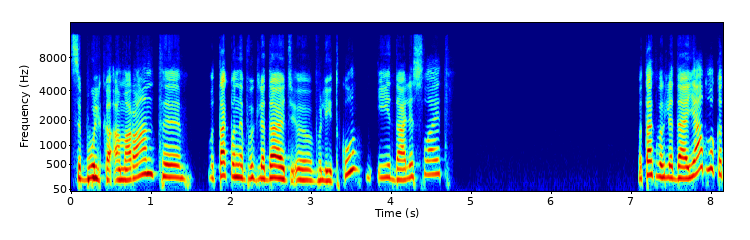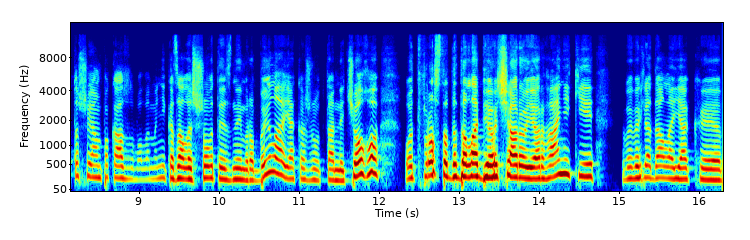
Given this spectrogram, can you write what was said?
цибулька, амарант. Отак вони виглядають е, влітку. І далі слайд. Отак виглядає яблуко, то, що я вам показувала. Мені казали, що ти з ним робила. Я кажу, та нічого. От просто додала біочару і органіки, ви виглядала як е,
